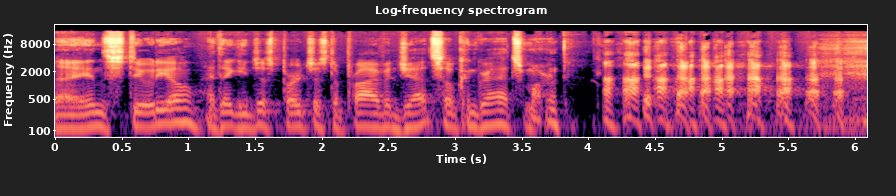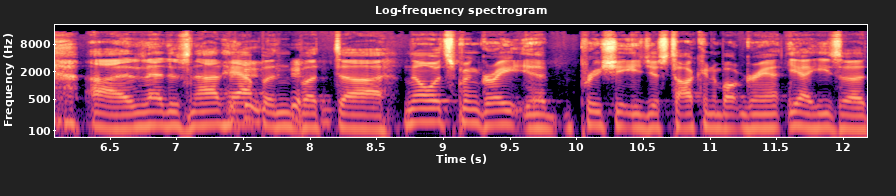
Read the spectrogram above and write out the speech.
uh, in the studio. I think he just purchased a private jet, so congrats, Mark. uh, that has not happened, but uh, no, it's been great. I appreciate you just talking about Grant. Yeah, he's a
